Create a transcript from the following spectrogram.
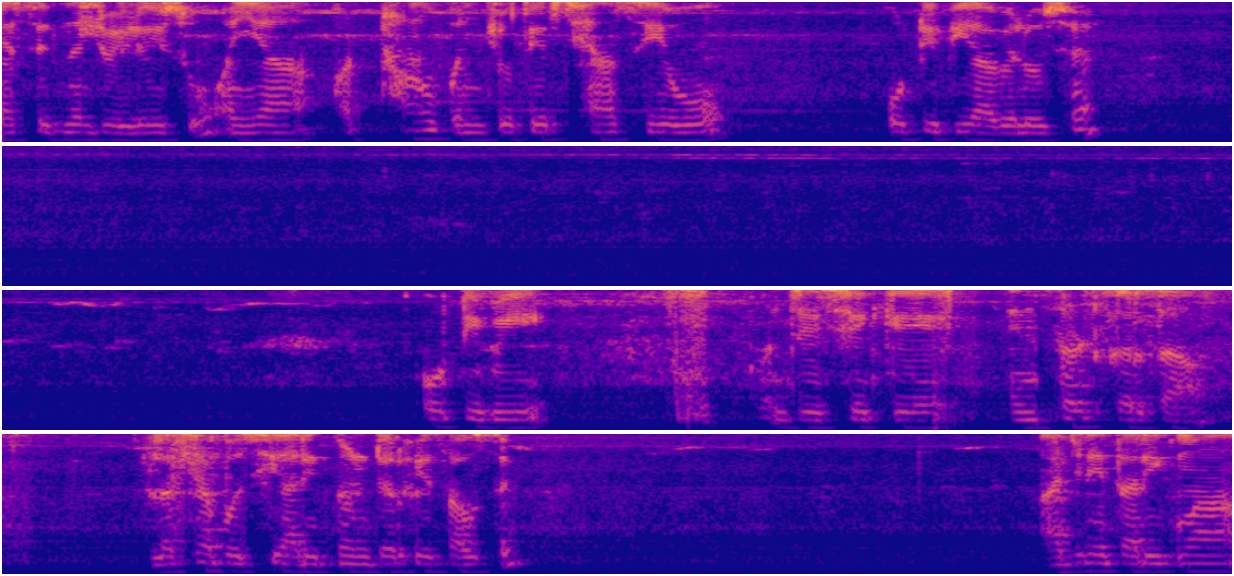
મેસેજને જોઈ લઈશું. અહીંયા અઠ્ઠાણું પંચોતેર છ્યાસી એવો ઓટીપી આવેલો છે. ઓટીપી જે છે કે ઇન્સર્ટ કરતા લખ્યા પછી આ રીતનું ઇન્ટરફેસ આવશે. આજની તારીખમાં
